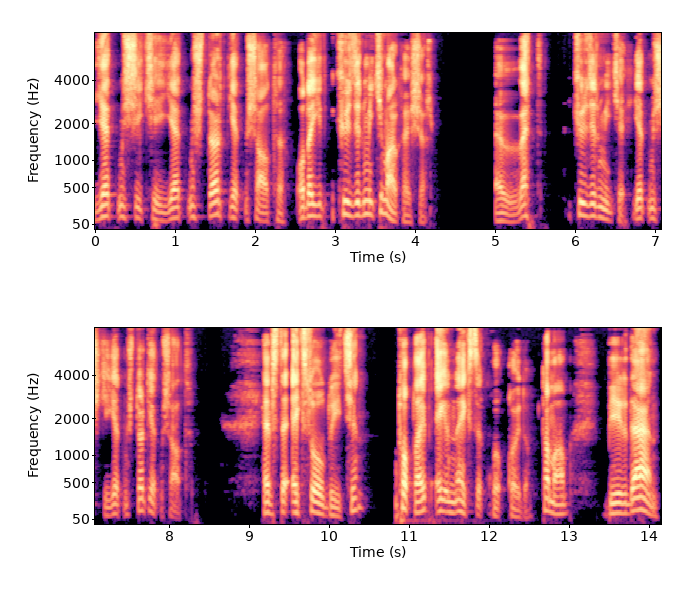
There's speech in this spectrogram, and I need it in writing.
72, 74, 76. O da 222 mi arkadaşlar? Evet. 222, 72, 74, 76. Hepsi de eksi olduğu için toplayıp önüne eksi ko- koydum. Tamam. Birden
